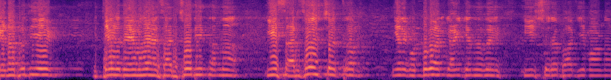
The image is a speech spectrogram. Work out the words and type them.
ഗണപതിയെയും വിദ്യയുടെ ദേവനായ സരസ്വതിയും തന്ന ഈ സരസ്വതി ക്ഷേത്രം ഇങ്ങനെ കൊണ്ടുപോകാൻ ഈശ്വര ഭാഗ്യമാണ്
